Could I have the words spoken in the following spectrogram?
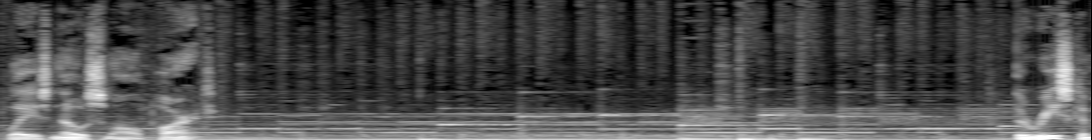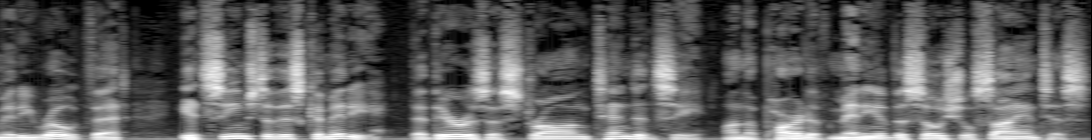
plays no small part. The Reece Committee wrote that it seems to this committee that there is a strong tendency on the part of many of the social scientists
